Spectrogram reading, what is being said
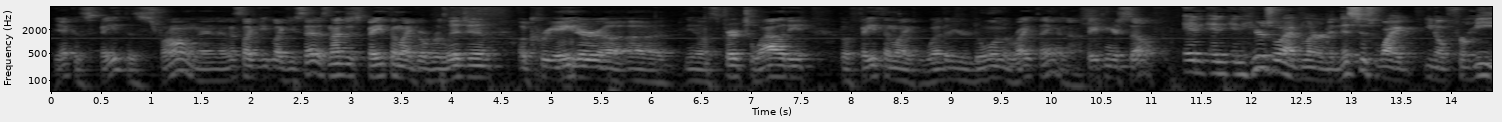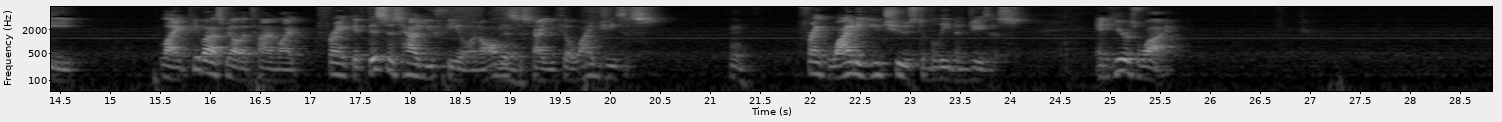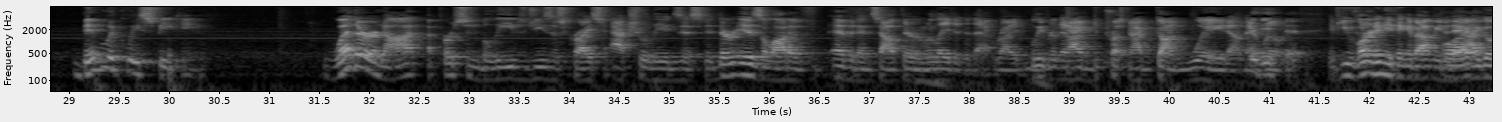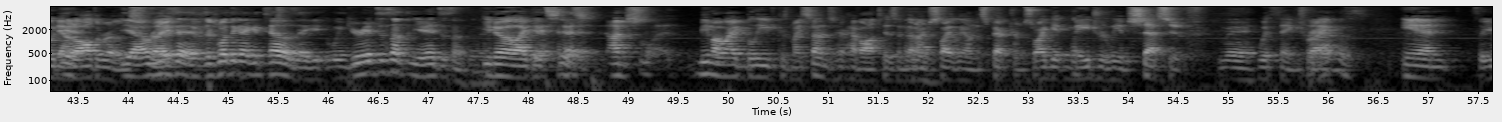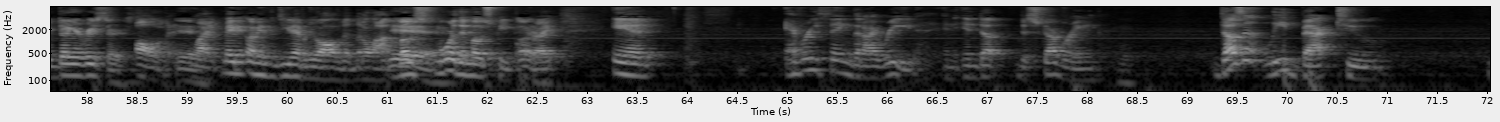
Yeah, because faith is strong, man, and it's like you- like you said, it's not just faith in like a religion, a creator, a, a you know spirituality, but faith in like whether you're doing the right thing or not. Faith in yourself. and, and and here's what I've learned, and this is why you know for me, like people ask me all the time, like Frank, if this is how you feel and all this Hmm. is how you feel, why Jesus? Hmm. Frank, why do you choose to believe in Jesus? And here's why. Biblically speaking, whether or not a person believes Jesus Christ actually existed, there is a lot of evidence out there Mhm. related to that, right? Believe it or not, I trust me, I've gone way down that road. If you've learned anything about me today, Well, I go down yeah. all the roads, Yeah, right? say if there's one thing I can tell is that when you're into something, you're into something. You know, like it's, it's I'm sli- me and my wife believe because my sons have autism that I'm Uh-huh. slightly on the spectrum, so I get majorly obsessive man, with things, right? happens. And So you've done your research. all of it, Yeah. like maybe I mean you never do all of it, but a lot, Yeah. most more than most people, Oh, yeah. right? And everything that I read and end up discovering doesn't lead back to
